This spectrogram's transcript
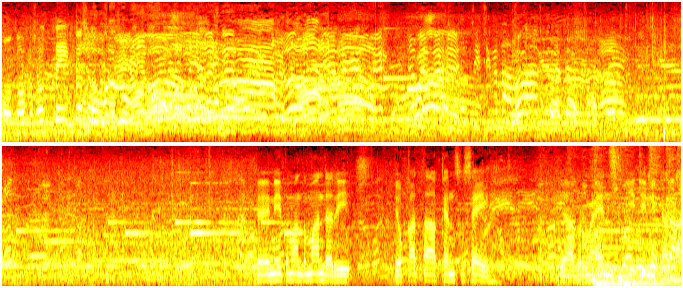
foto apa syuting? Kita syuting ya ini teman-teman dari Yokata Kensusei ya bermain di Dinikata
